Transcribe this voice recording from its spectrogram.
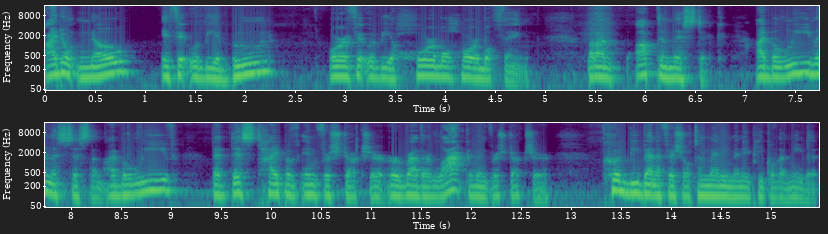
I don't know if it would be a boon or if it would be a horrible, horrible thing. But I'm optimistic. I believe in the system. I believe that this type of infrastructure, or rather lack of infrastructure, could be beneficial to many, many people that need it.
